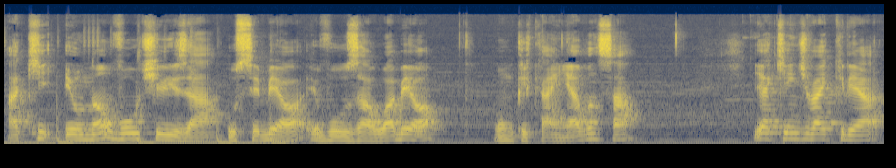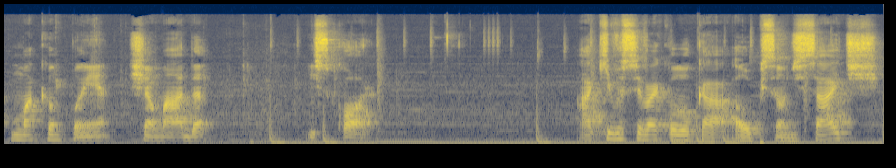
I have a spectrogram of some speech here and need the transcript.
Aqui eu não vou utilizar o CBO, eu vou usar o ABO. Vamos clicar em avançar e aqui a gente vai criar uma campanha chamada Score. Aqui você vai colocar a opção de site,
